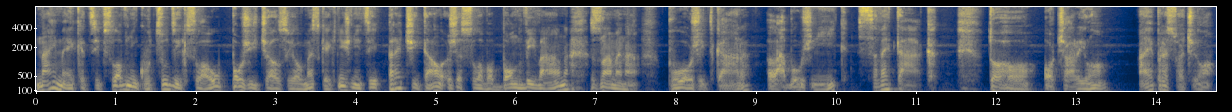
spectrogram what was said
Najmä keď si v slovníku cudzích slov, požičal si ho v meskej knižnici, prečítal, že slovo bon vivant znamená pôžitkár, labúžník, sveták. Toho očarilo a aj presvedčilo.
